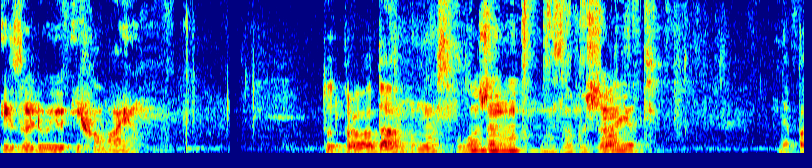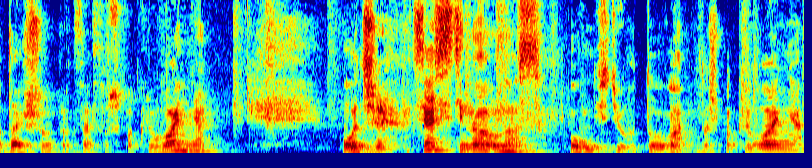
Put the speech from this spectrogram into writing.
ізолюю і ховаю. Тут провода у нас вложені, не заважають для подальшого процесу шпаклювання. Отже, ця стіна у нас повністю готова до шпаклювання.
